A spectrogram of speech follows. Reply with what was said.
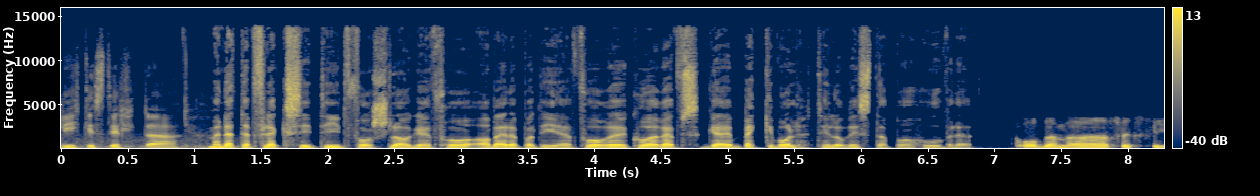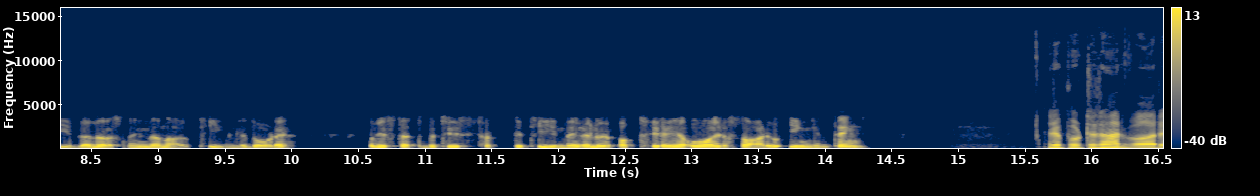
likestilte. Men dette fleksitidforslaget fra Arbeiderpartiet får KrFs Geir Bekkevold til å riste på hovedet. Og denne fleksible løsningen den er jo pinlig dårlig. Og Hvis dette betyr 40 timer i løpet av tre år, så er det jo ingenting. Reporter her var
